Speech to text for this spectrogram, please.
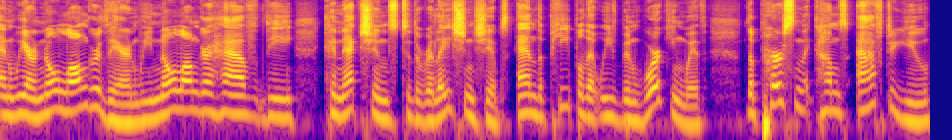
and we are no longer there, and we no longer have the connections to the relationships and the people that we've been working with, the person that comes after you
